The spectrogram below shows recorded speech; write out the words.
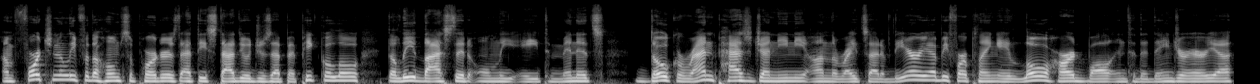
Unfortunately for the home supporters at the Stadio Giuseppe Piccolo, the lead lasted only 8 minutes. Doak ran past Giannini on the right side of the area before playing a low hard ball into the danger area.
